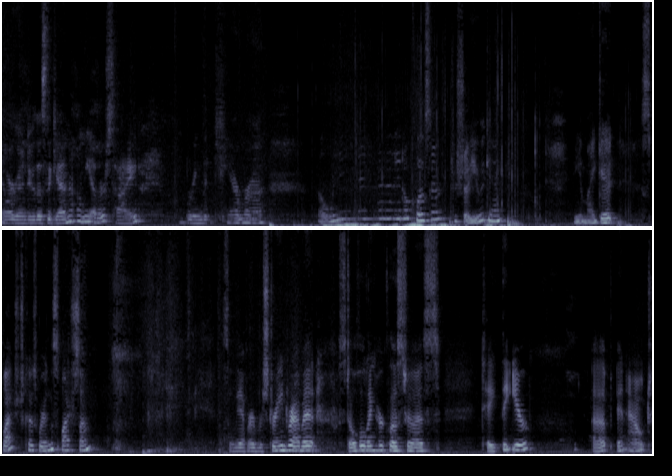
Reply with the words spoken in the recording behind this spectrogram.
and we're going to do this again on the other side. Bring the camera a little closer to show you again. You might get splashed because we're in the splash zone. So we have our restrained rabbit, still holding her close to us. Take the ear up and out.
